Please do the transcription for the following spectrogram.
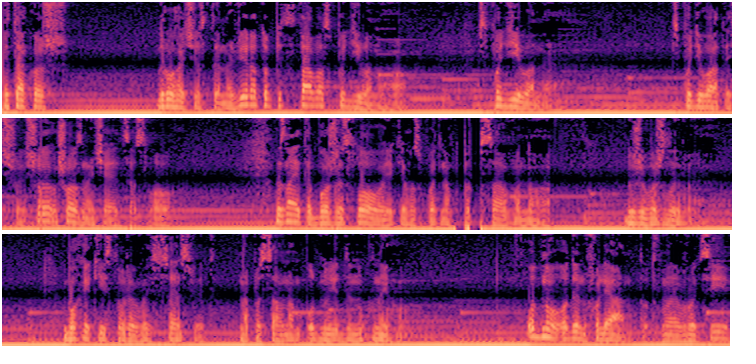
І також друга частина віра то підстава сподіваного. Сподіване. Сподіватись щось. Що, що означає це слово? Ви знаєте, Боже Слово, яке Господь написав, воно дуже важливе. Бог, який створив весь всесвіт, написав нам одну єдину книгу. Одну, один фоліант. Тут в мене в руці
